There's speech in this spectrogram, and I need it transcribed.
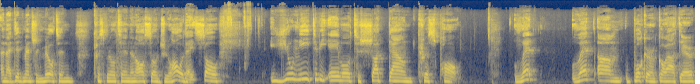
And I did mention Middleton, Khris Middleton, and also Jrue Holiday. So you need to be able to shut down Chris Paul. Let let um, Booker go out there,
